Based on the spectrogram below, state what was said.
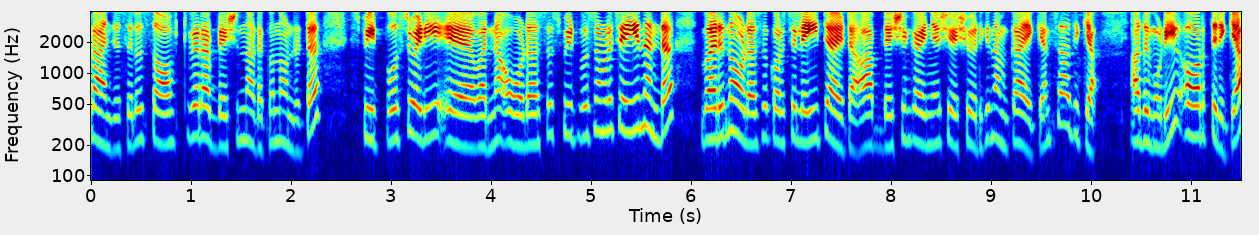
ബ്രാഞ്ചസിലും സോഫ്റ്റ്വെയർ അപ്ഡേഷൻ നടക്കുന്നുണ്ടിട്ട് സ്പീഡ് പോസ്റ്റ് വഴി വരുന്ന ഓർഡേഴ്സ് സ്പീഡ് പോസ്റ്റ് നമ്മൾ ചെയ്യുന്നുണ്ട്. വരുന്ന ഓർഡേഴ്സ് കുറച്ച് ലേറ്റ് ആയിട്ട് ആ അപ്ഡേഷൻ കഴിഞ്ഞ ശേഷമായിരിക്കും നമുക്ക് അയക്കാൻ സാധിക്കുക അതും കൂടി ഓർത്തിരിക്കുക.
